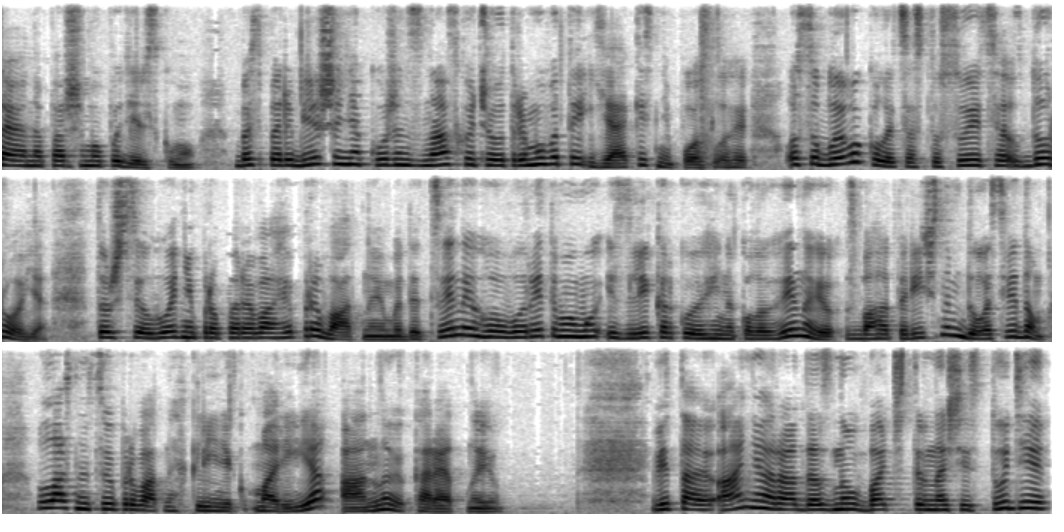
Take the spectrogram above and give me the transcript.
Вітаю на першому подільському. Без перебільшення кожен з нас хоче отримувати якісні послуги, особливо коли це стосується здоров'я. Тож сьогодні про переваги приватної медицини говоритимемо із лікаркою-гінекологиною з багаторічним досвідом, власницею приватних клінік Марія Анною Каретною. Вітаю, Аня. Рада знов бачити в нашій студії.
